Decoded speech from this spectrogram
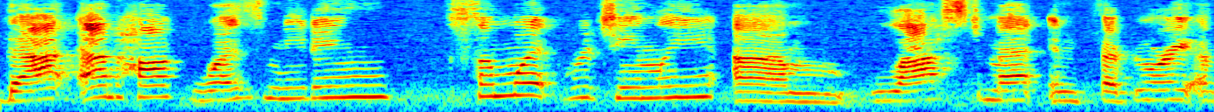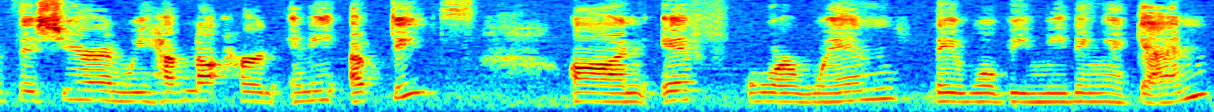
that ad hoc was meeting somewhat routinely. Um, last met in February of this year, and we have not heard any updates on if or when they will be meeting again.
